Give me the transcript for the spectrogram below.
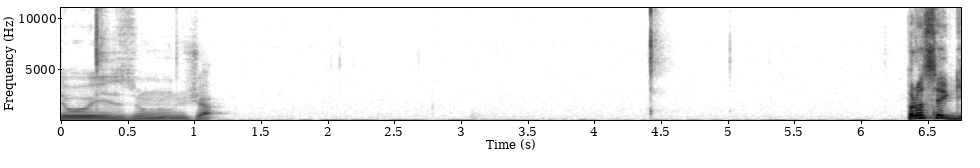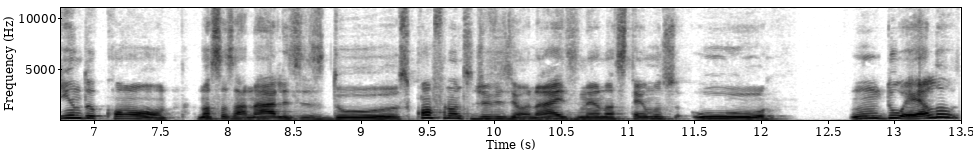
Dois, um, já. Prosseguindo com nossas análises dos confrontos divisionais, né, nós temos o, um duelo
